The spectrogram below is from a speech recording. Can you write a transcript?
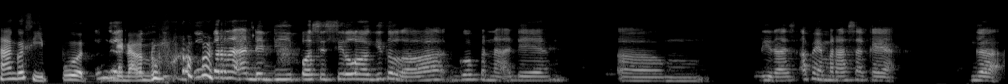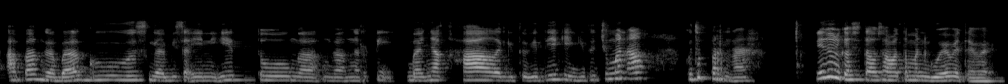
Hah, gue siput enggak, di dalam rumah. Gue pernah ada di posisi lo gitu loh. Gue pernah ada yang um, diras apa ya merasa kayak nggak apa nggak bagus nggak bisa ini itu nggak nggak ngerti banyak hal gitu intinya kayak gitu. Cuman al gue tuh pernah ini tuh dikasih tahu sama temen gue btw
